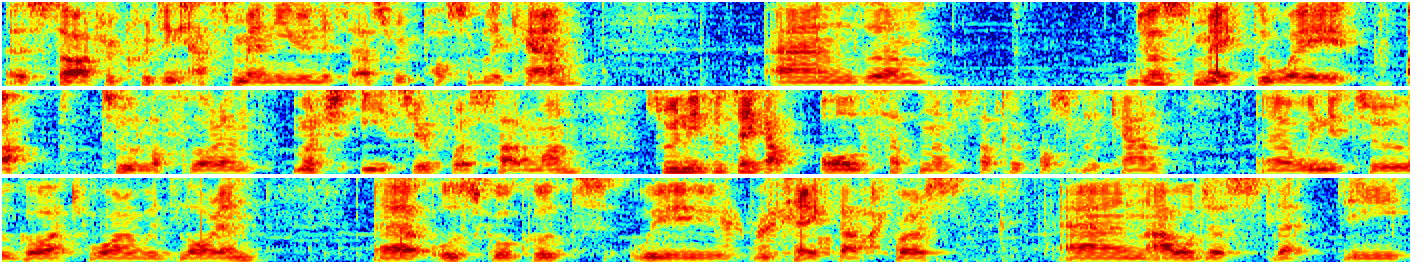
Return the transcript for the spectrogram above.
uh, start recruiting as many units as we possibly can and um, just make the way to Lothlorien much easier for Saruman. So we need to take out all the settlements that we possibly can. Uh, we need to go at war with Lorien. Uh, Uzgokut, we will take that first, and I will just let the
